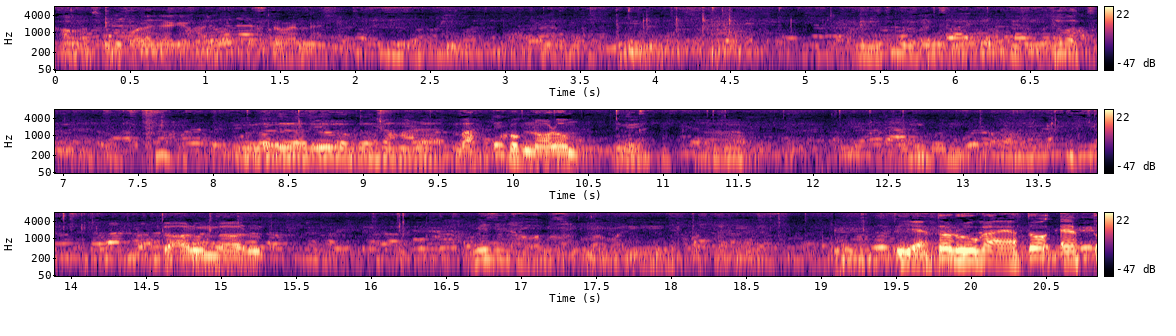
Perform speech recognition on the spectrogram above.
খাওয়া শুরু করা যাবে এবার বুঝতে পারলে? বাহ খুব নরম। দারুণ দারুণ। বেশি না তুই এত রোগা এত এত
